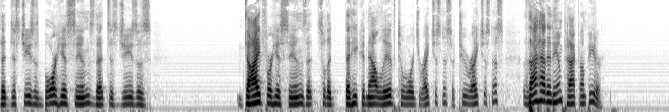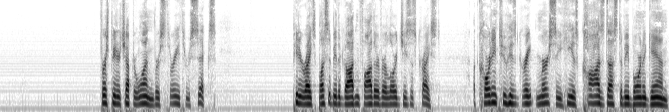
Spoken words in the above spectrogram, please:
that just Jesus bore his sins, that just Jesus died for his sins, that so that, that he could now live towards righteousness or to righteousness, that had an impact on Peter. 1 Peter chapter 1, verse 3 through 6. Peter writes, Blessed be the God and Father of our Lord Jesus Christ. According to his great mercy, he has caused us to be born again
